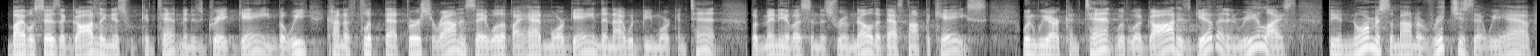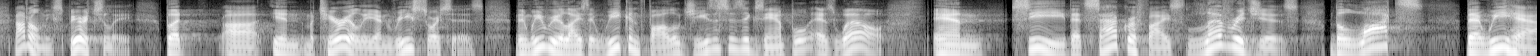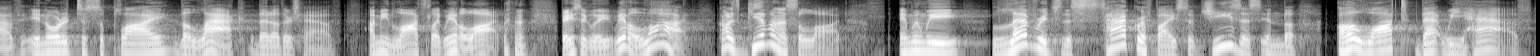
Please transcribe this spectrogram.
The Bible says that godliness with contentment is great gain, but we kind of flip that verse around and say, well, if I had more gain, then I would be more content. But many of us in this room know that that's not the case. When we are content with what God has given and realize the enormous amount of riches that we have, not only spiritually, but uh, in materially and resources, then we realize that we can follow Jesus' example as well and see that sacrifice leverages the lots that we have in order to supply the lack that others have. I mean, lots, like we have a lot. Basically, we have a lot. God has given us a lot. And when we leverage the sacrifice of Jesus in the a lot that we have,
